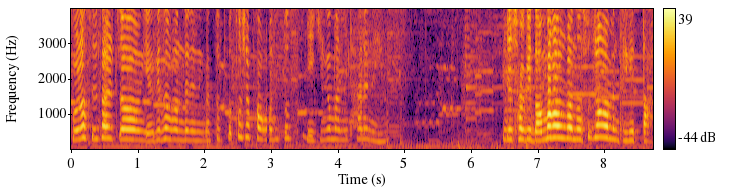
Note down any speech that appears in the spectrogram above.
브러쉬 설정. 여기서 만드는 것도 포토샵하고는 또 얘기가 많이 다르네요. 이제 저기 넘어간 거는 수정하면 되겠다.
